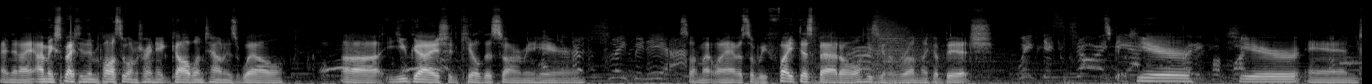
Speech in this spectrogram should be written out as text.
And then I, I'm expecting them to possibly want to try and hit Goblin Town as well. Uh, you guys should kill this army here. So I might want to have it so we fight this battle. He's gonna run like a bitch. Let's go here, here, and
